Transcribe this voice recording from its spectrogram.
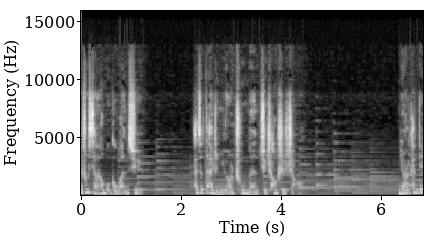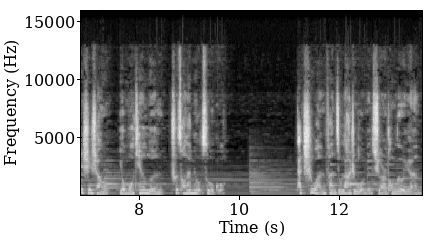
他说想要某个玩具，他就带着女儿出门去超市找。女儿看电视上有摩天轮，说从来没有坐过。他吃完饭就拉着我们去儿童乐园。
